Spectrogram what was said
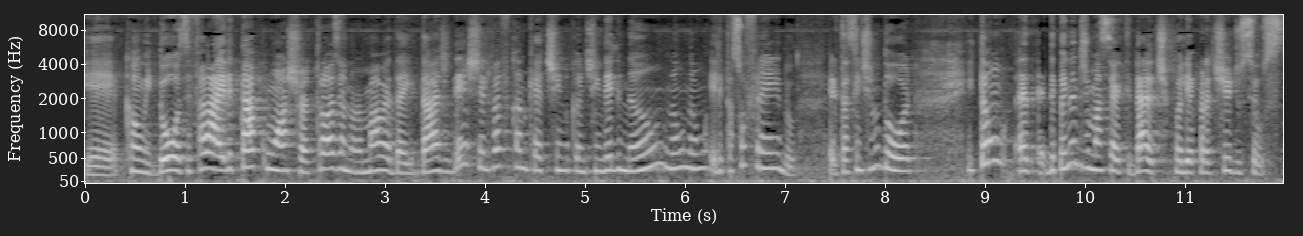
é, cão idoso e falar, ah, ele está com osteoartrose, é normal, é da idade, deixa, ele vai ficando quietinho no cantinho dele. Não, não, não, ele está sofrendo, ele está sentindo dor. Então, é, dependendo de uma certa idade, tipo ali a partir dos seus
